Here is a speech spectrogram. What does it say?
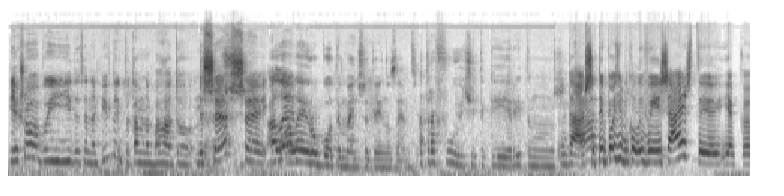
Якщо ви їдете на південь, то там набагато дешевше, Але... але, Ну, але й роботи менше для іноземців. Атрафуючий такий ритм життя. Да, що ти потім, коли виїжджаєш, ти як е,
